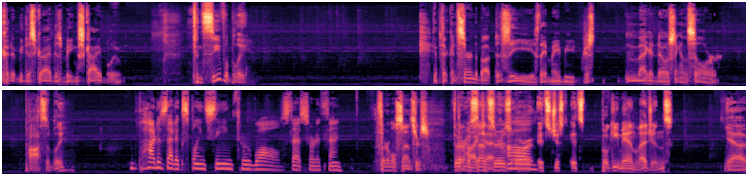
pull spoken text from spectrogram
Could it be described as being sky blue? Conceivably. If they're concerned about disease, they may be just mega dosing on silver. Possibly. How does that explain seeing through walls, that sort of thing? Thermal sensors. Thermal high-tech. sensors, or Oh. it's just it's boogeyman legends. Yeah,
